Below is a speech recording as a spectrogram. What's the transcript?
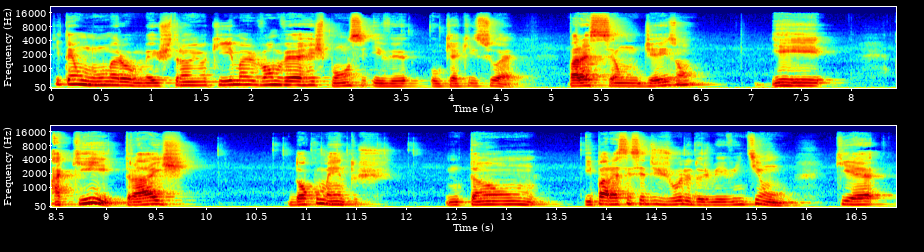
que tem um número meio estranho aqui, mas vamos ver a response e ver o que é que isso é. Parece ser um JSON e aqui traz documentos. Então, e parecem ser de julho de 2021, que é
